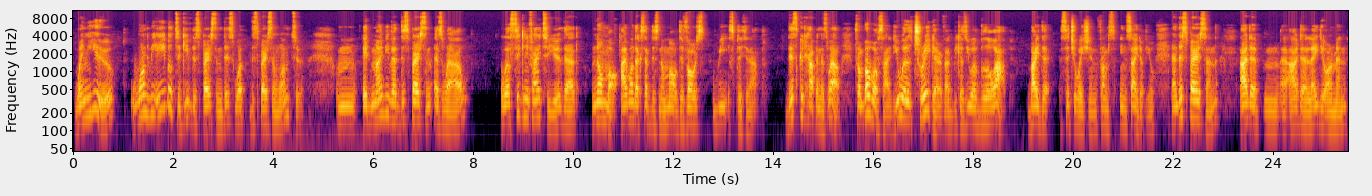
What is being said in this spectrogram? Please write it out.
When you won't be able to give this person this what this person want to. Um, it might be that this person as well will signify to you that no more, I won't accept this no more, divorce, we split it up. This could happen as well. From both sides, you will trigger that because you will blow up by the situation from inside of you. And this person, either, um, either lady or man,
